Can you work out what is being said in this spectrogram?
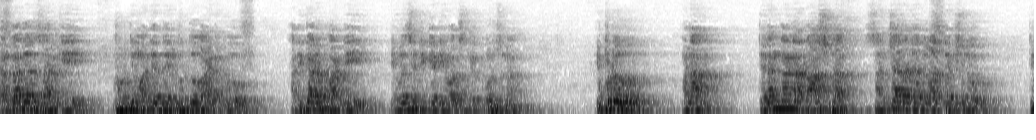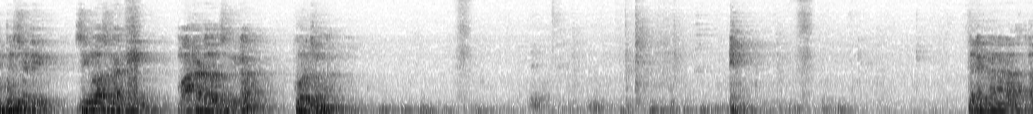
గంగాధర్ సార్కి పూర్తి మద్దతు తెలుపుతూ ఆయనకు అధికార పార్టీ ఎమ్మెల్సీ టికెట్ ఇవ్వాల్సింది కోరుచున్నాను. ఇప్పుడు మన తెలంగాణ రాష్ట్ర సంచార జాతుల అధ్యక్షులు తిప్పిశెట్టి శ్రీనివాస్ గారిని మాట్లాడవలసిందిగా కోరుచున్నాను. తెలంగాణ రాష్ట్ర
